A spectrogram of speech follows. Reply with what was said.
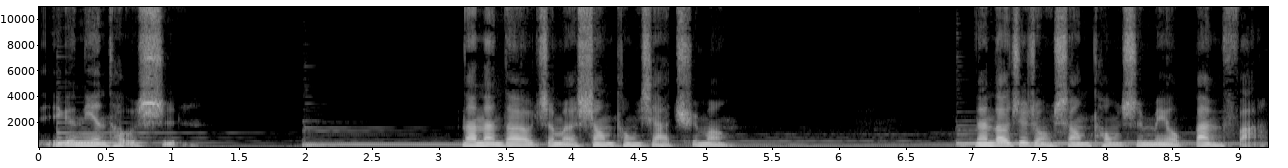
一个念头是。那难道要这么伤痛下去吗？难道这种伤痛是没有办法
